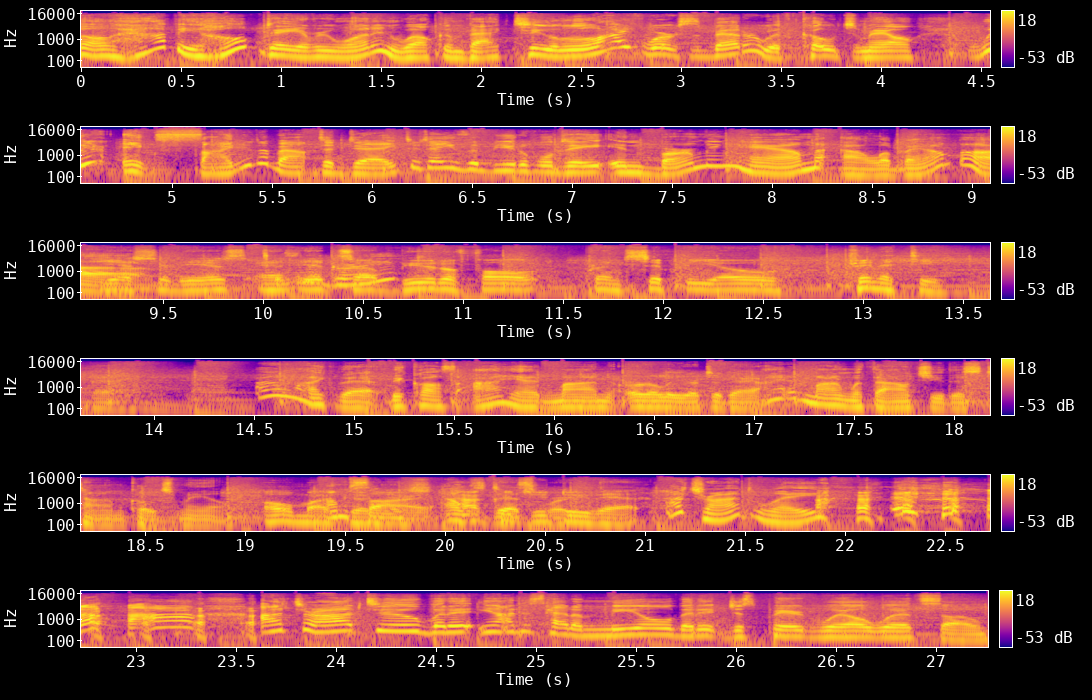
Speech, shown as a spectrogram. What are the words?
Well, happy Hope Day, everyone, and welcome back to Life Works Better with Coach Mel. We're excited about today. Today's a beautiful day in Birmingham, Alabama. Yes, it is. And Isn't it it's a beautiful Principio Trinity Day. I like that because I had mine earlier today. I had mine without you this time, Coach Mel. Oh, my I'm goodness. sorry. I How was could you do that? I tried to wait. I tried to, but it, you know, I just had a meal that it just paired well with, so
